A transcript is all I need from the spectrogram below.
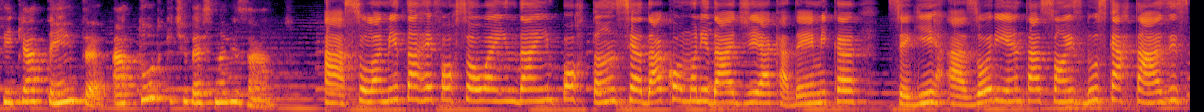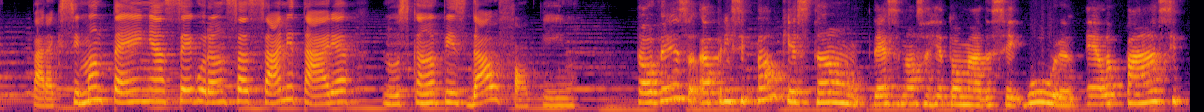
fique atenta a tudo que tiver sinalizado. A Sulamita reforçou ainda a importância da comunidade acadêmica seguir as orientações dos cartazes para que se mantenha a segurança sanitária nos campos da UFOP. Talvez a principal questão dessa nossa retomada segura, ela passe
